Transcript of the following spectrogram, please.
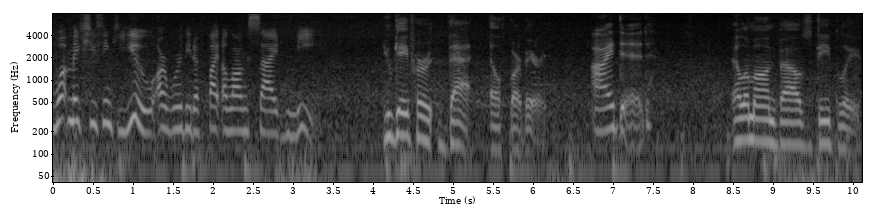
what makes you think you are worthy to fight alongside me? You gave her that elf barbarian. I did. Elamon bows deeply.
